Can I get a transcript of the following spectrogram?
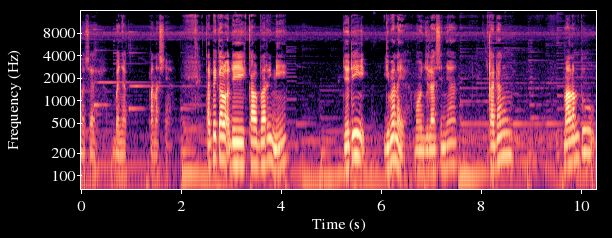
masih banyak panasnya. Tapi kalau di Kalbar ini jadi gimana ya mau jelasinnya? Kadang malam tuh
